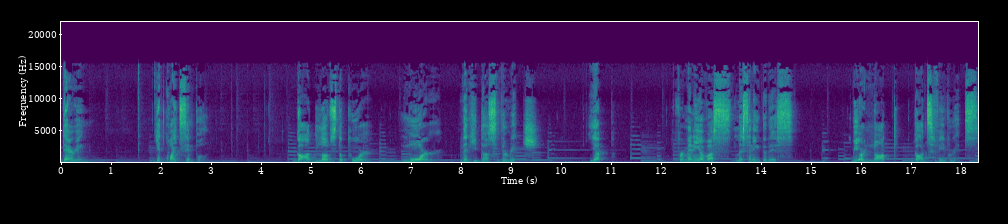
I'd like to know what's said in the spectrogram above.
daring, yet quite simple. God loves the poor more than he does the rich. Yep, for many of us listening to this, we are not God's favorites.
